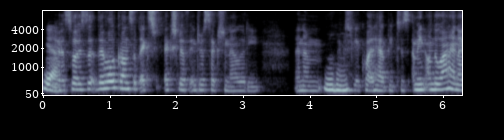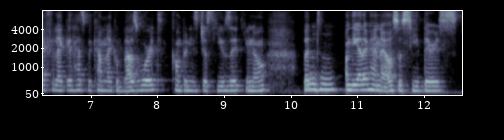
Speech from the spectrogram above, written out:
yeah, yeah so it's the, the whole concept ex- actually of intersectionality and i'm Mhm. actually quite happy to I mean on the one hand i feel like it has become like a buzzword companies just use it you know but Mhm. on the other hand i also see there's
